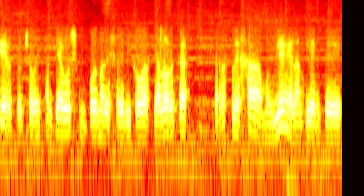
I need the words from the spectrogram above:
cierto. en Santiago es un poema de Federico García Lorca que refleja muy bien el ambiente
